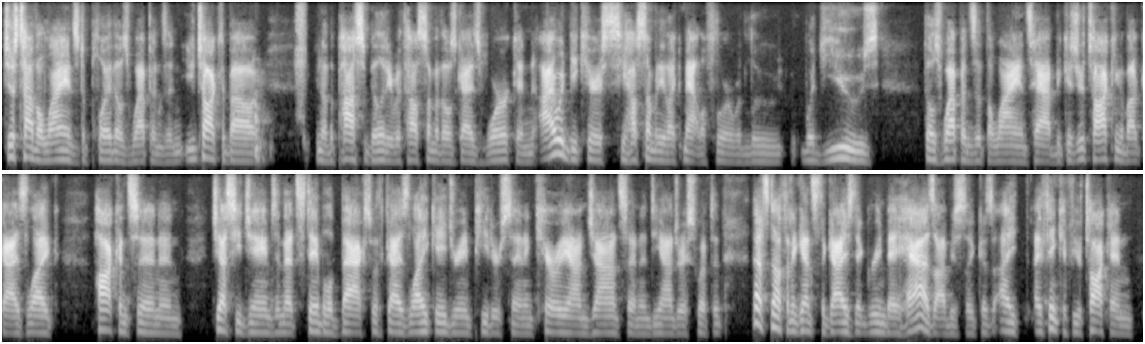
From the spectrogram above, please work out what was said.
just how the Lions deploy those weapons. And you talked about, you know, the possibility with how some of those guys work. And I would be curious to see how somebody like Matt LaFleur would lose, would use those weapons that the Lions have, because you're talking about guys like Hockenson and Jesse James and that stable of backs with guys like Adrian Peterson and Kerryon Johnson and DeAndre Swift. And that's nothing against the guys that Green Bay has, obviously, because I, I think if you're talking –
